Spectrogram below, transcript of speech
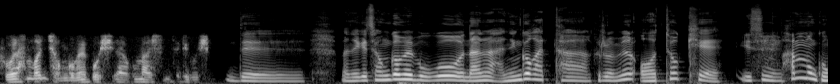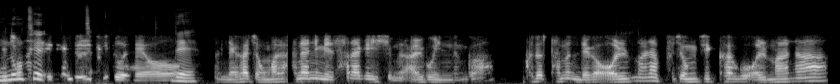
그걸 한번 점검해 보시라고 말씀드리고 싶습니다. 네. 만약에 점검해 보고 나는 아닌 것 같아. 그러면 어떻게 예수님 한문 공동체 저는 이렇게 늘 기도해요. 네. 내가 정말 하나님의 살아계심을 알고 있는가? 그렇다면 내가 얼마나 부정직하고 얼마나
